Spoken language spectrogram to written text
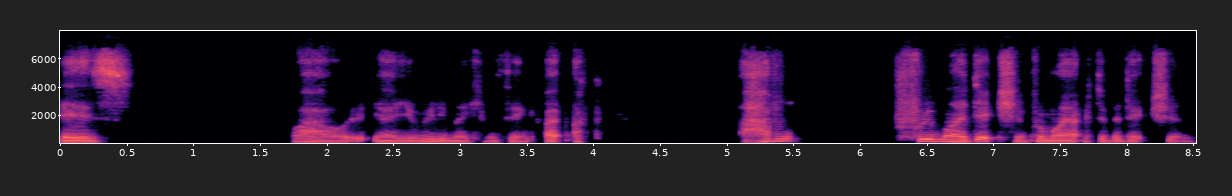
is wow yeah you're really making me think I, I I haven't through my addiction through my active addiction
